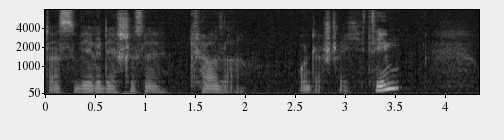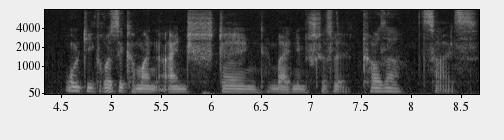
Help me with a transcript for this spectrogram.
Das wäre der Schlüssel Cursor Theme und die Größe kann man einstellen bei dem Schlüssel Cursor Size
